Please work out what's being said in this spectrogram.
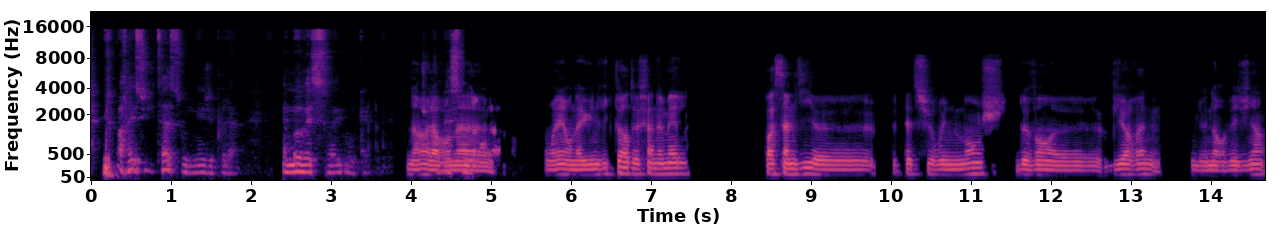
le résultat sous le nez, j'ai pris la, la mauvaise feuille. Donc, euh, Non, alors on a, ouais, on a eu une victoire de Fanemel, je crois samedi, peut-être sur une manche devant Björn, le Norvégien,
